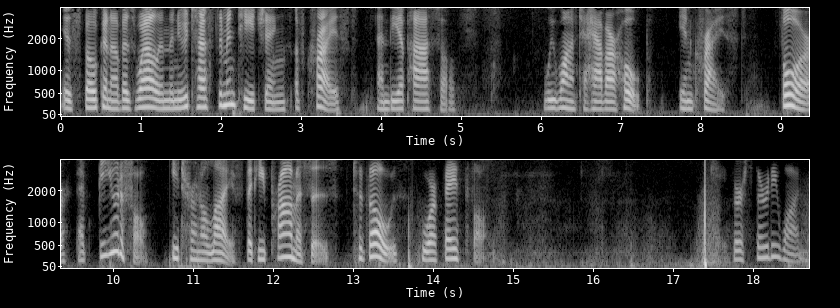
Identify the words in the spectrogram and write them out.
is spoken of as well in the New Testament teachings of Christ and the apostles. We want to have our hope in Christ for that beautiful eternal life that he promises to those who are faithful. verse 31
